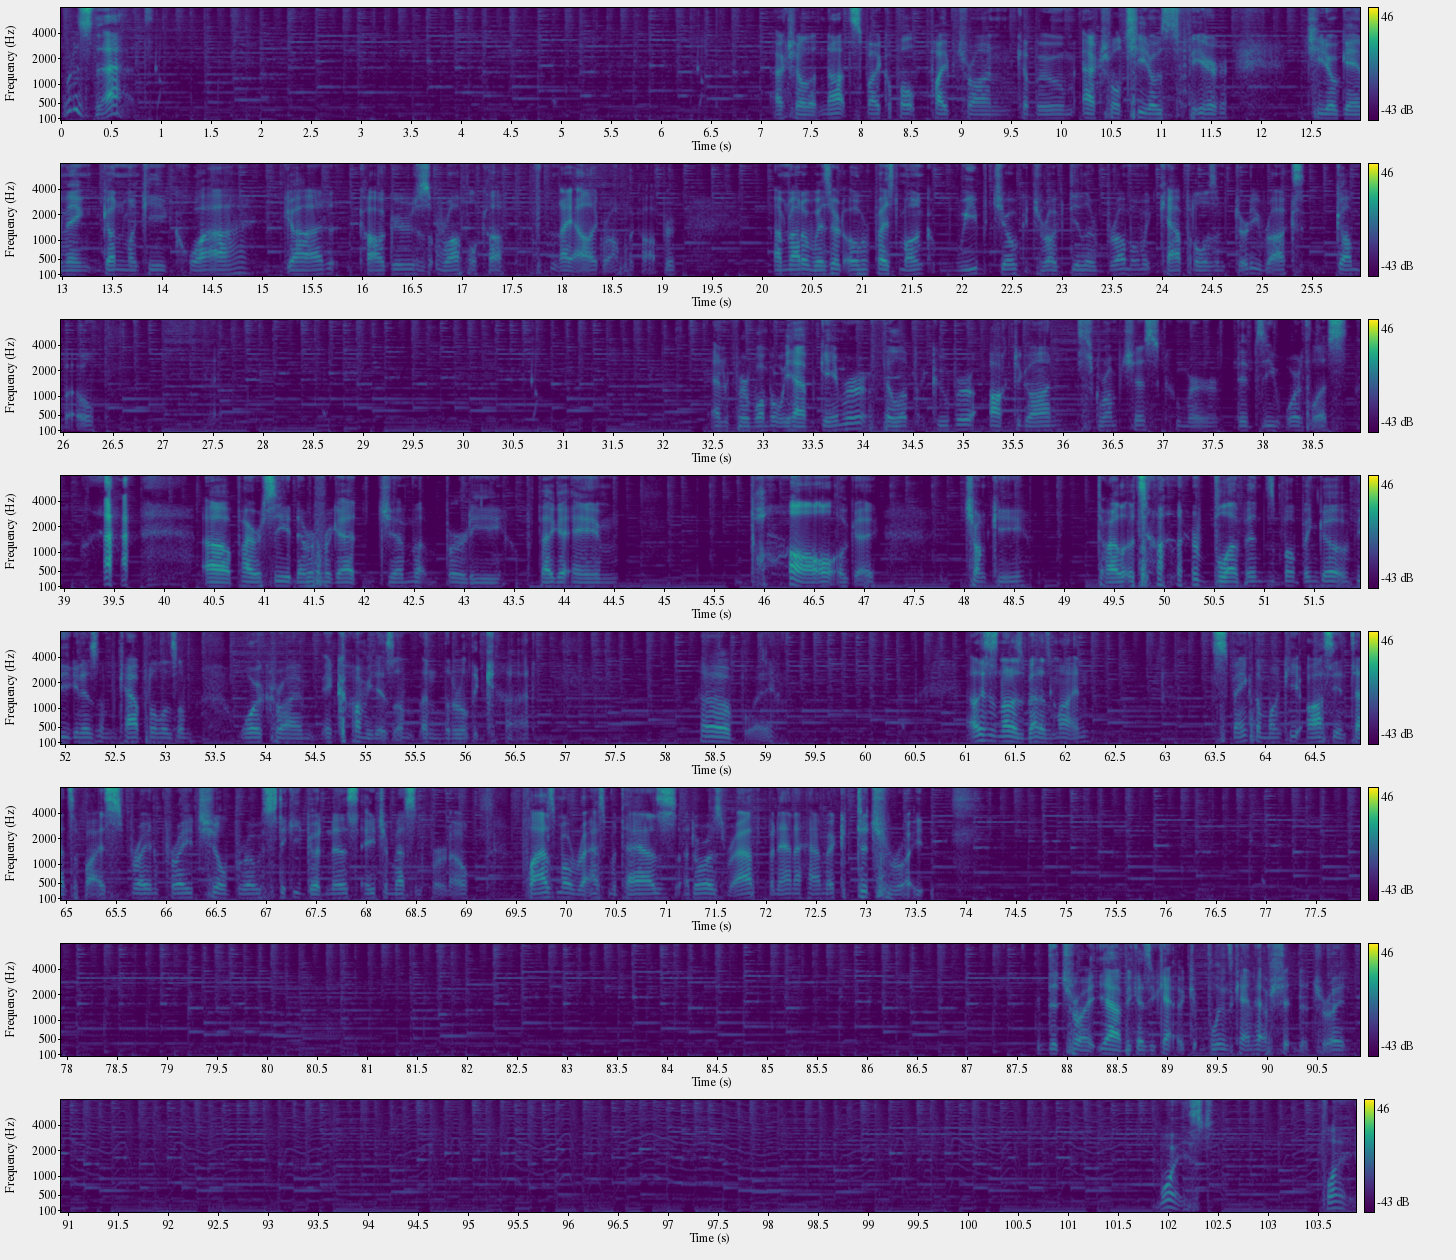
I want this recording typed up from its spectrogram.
what is that? Actual, not Spikepult, Pipetron, Kaboom, actual Cheeto Sphere, Cheeto Gaming, Gun Monkey, Qua, God, Coggers, Rafflecop, Nialic Rafflecopter. I'm not a wizard, overpriced monk, weeb joke, drug dealer, bra moment, capitalism, dirty rocks, gumbo. And for one, but we have Gamer, Philip, Goober, Octagon, Scrumptious, Coomer, Bibsy, Worthless, uh, Piracy, Never Forget, Jim, Birdie, Pega Aim, Paul, okay, Chunky, Tyler, Tyler, Blevins, Bubinga, Veganism, Capitalism, War Crime, and Communism, and literally God. Oh boy. At least it's not as bad as mine. Spank the Monkey, Aussie Intensifies, Spray and Pray, Chill Bro, Sticky Goodness, HMS Inferno, Plasma Rasmataz, Adora's Wrath, Banana Hammock, Detroit. Detroit, yeah, because you can't balloons can't have shit in Detroit. Moist. Play.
